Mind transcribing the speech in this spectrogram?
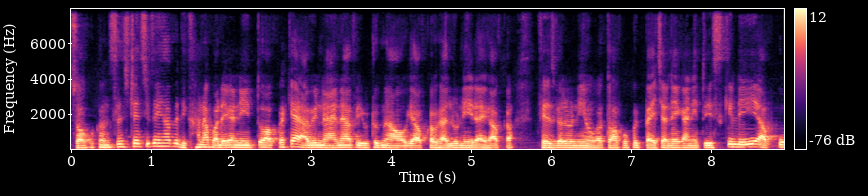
सो आपको कंसिस्टेंसी तो यहाँ पे दिखाना पड़ेगा, नहीं तो आपका क्या है, अभी नया नया आप यूट्यूब में आओगे, आपका वैल्यू नहीं रहेगा, आपका फेस वैल्यू नहीं होगा तो आपको कोई पहचानेगा नहीं। तो इसके लिए आपको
